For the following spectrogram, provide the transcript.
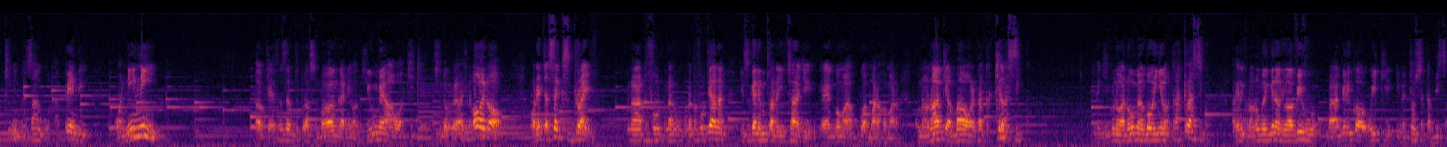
lakini mwenzangu hapendi. Kwa nini? Okay, sasa mtoto wa Sumbawanga ni wa kiume au wa kike? Shindwa kuelewa, lakini in all wanaita sex drive. Kuna tofautiana jinsi gani mtu anahitaji eh, ngoma ya kubwa mara kwa mara. Kuna wanawake ambao wanataka kila siku, lakini kuna wanaume ambao wenyewe wanataka kila siku, lakini kuna wanaume wengine ni wavivu, mara mbili kwa wiki imetosha kabisa.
